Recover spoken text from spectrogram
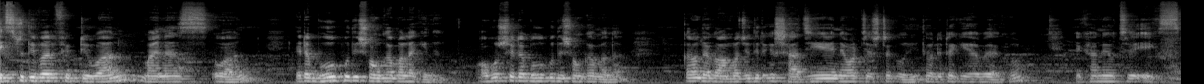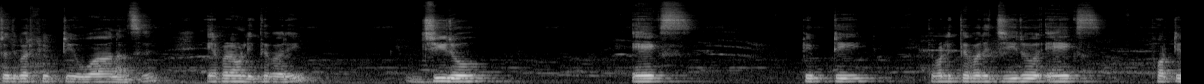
X to the power fifty one minus one এটা বহুপদী সংখ্যামালা কিনা? অবশ্যই এটা বহুপদী সংখ্যামালা। কারণ দেখো, আমরা যদি এটাকে সাজিয়ে নেওয়ার চেষ্টা করি, তাহলে এটা কী হবে দেখো, এখানে হচ্ছে x to the power fifty one আছে, এরপর আমরা লিখতে পারি জিরো এক্স ফিফটি তারপর লিখতে পারি জিরো এক্স ফর্টি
